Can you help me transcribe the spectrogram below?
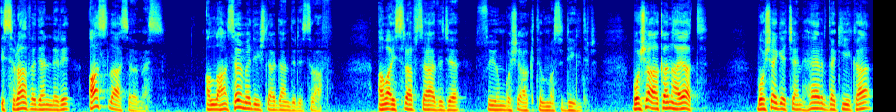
israf edenleri asla sevmez. Allah'ın sevmediği işlerdendir israf. Ama israf sadece suyun boşa akıtılması değildir. Boşa akan hayat, boşa geçen her dakika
